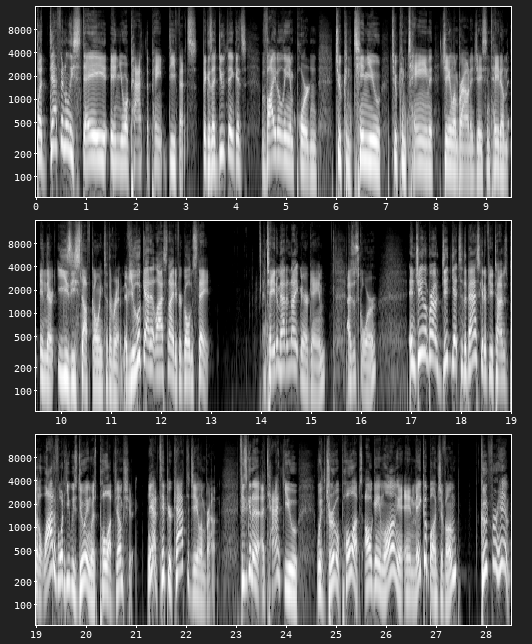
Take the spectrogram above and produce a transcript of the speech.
but definitely stay in your pack the paint defense because I do think it's vitally important to continue to contain Jaylen Brown and Jayson Tatum in their easy stuff going to the rim. If you look at it last night, if you're Golden State, Tatum had a nightmare game as a scorer. And Jaylen Brown did get to the basket a few times, but a lot of what he was doing was pull up jump shooting. You got to tip your cap to Jaylen Brown. If he's going to attack you with dribble pull ups all game long and make a bunch of them, good for him.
